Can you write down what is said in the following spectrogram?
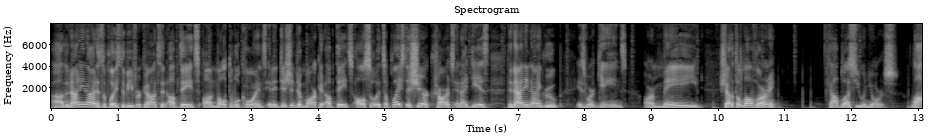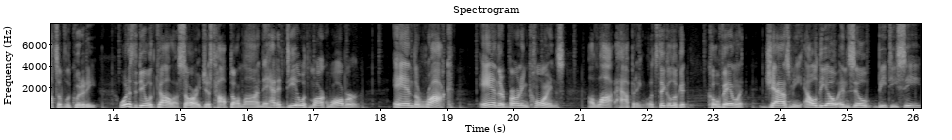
Uh, the 99 is the place to be for constant updates on multiple coins. In addition to market updates, also, it's a place to share charts and ideas. The 99 group is where gains are made. Shout out to Love Learning. God bless you and yours. Lots of liquidity. What is the deal with Gala? Sorry, just hopped online. They had a deal with Mark Wahlberg and The Rock, and they're burning coins. A lot happening. Let's take a look at Covalent, Jasmy, LDO, and ZIL BTC.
